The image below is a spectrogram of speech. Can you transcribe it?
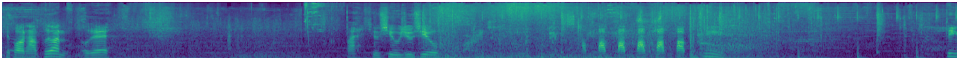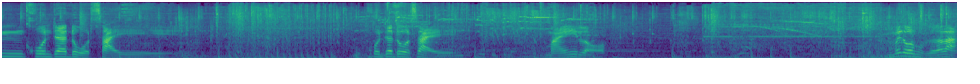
ที่พอถามเพื่อน โอเค ไป ชิวชิวชิวชิวปับปับปับปับปับปับจริงควรจะโดดใส่ ควรจะโดดใส่ไหมเหรอ ไม่โดนผมแล้วล่ะ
